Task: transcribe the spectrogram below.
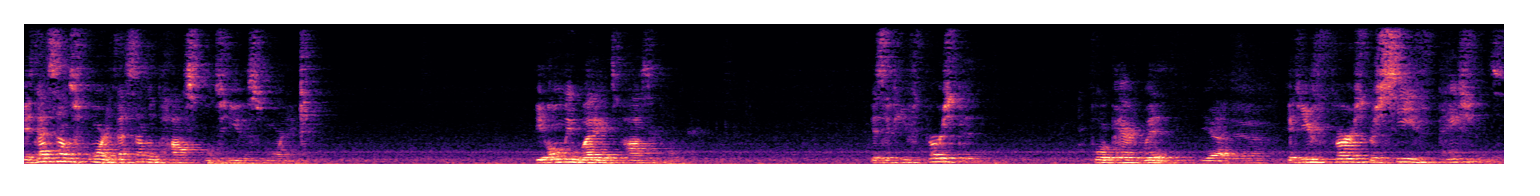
if that sounds foreign, if that sounds impossible to you this morning, the only way it's possible is if you've first been forbeared with. Yeah. yeah. If you first received patience,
